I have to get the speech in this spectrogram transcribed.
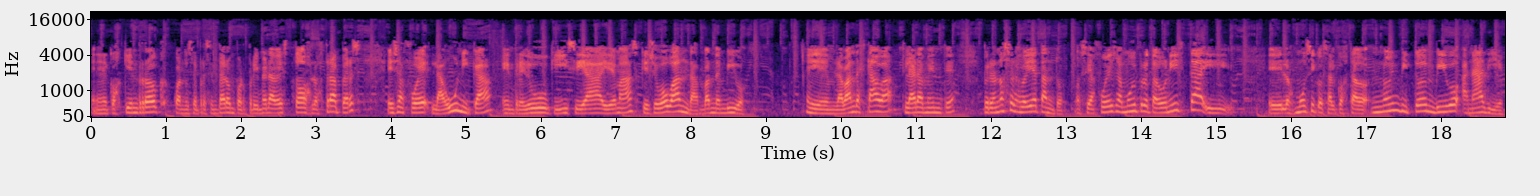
en el Cosquín Rock cuando se presentaron por primera vez todos los trappers. Ella fue la única entre Duke, Easy y demás que llevó banda, banda en vivo. Eh, la banda estaba, claramente, pero no se los veía tanto. O sea, fue ella muy protagonista y eh, los músicos al costado. No invitó en vivo a nadie.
